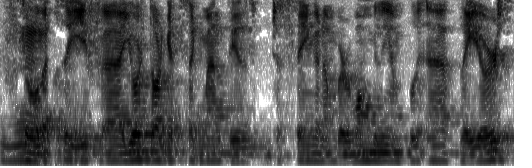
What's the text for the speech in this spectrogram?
Mm-hmm. So let's say if uh, your target segment is just saying a number 1 million pl- uh, players,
